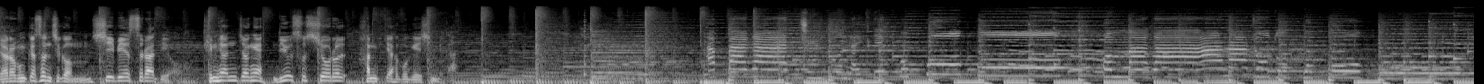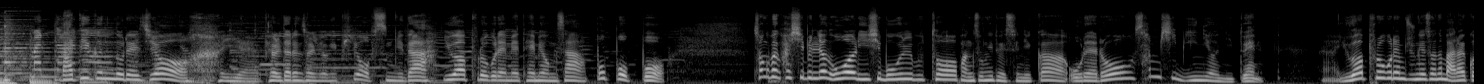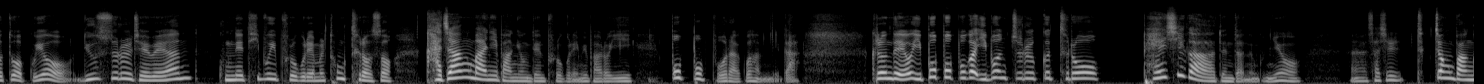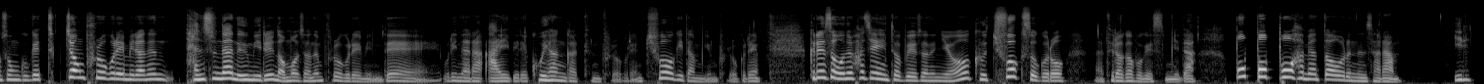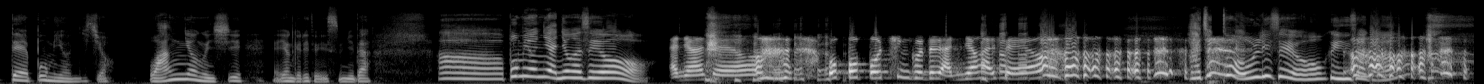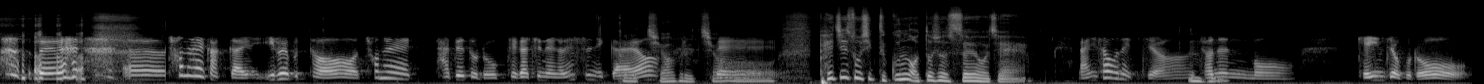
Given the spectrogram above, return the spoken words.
여러분께서는 지금 CBS 라디오 김현정의 뉴스쇼를 함께하고 계십니다. 아빠가 출근할 때 뽀뽀뽀 엄마가 안아줘도 뽀뽀뽀 낯익은 노래죠. 예, 별다른 설명이 필요 없습니다. 유아 프로그램의 대명사 뽀뽀뽀. 1981년 5월 25일부터 방송이 됐으니까 올해로 32년이 된 아, 유아 프로그램 중에서는 말할 것도 없고요. 뉴스를 제외한 국내 TV 프로그램을 통틀어서 가장 많이 방영된 프로그램이 바로 이 뽀뽀뽀라고 합니다. 그런데요, 이 뽀뽀뽀가 이번 주를 끝으로 폐지가 된다는군요. 아, 사실 특정 방송국의 특정 프로그램이라는 단순한 의미를 넘어서는 프로그램인데 우리나라 아이들의 고향 같은 프로그램, 추억이 담긴 프로그램. 그래서 오늘 화제 인터뷰에서는요, 그 추억 속으로 아, 들어가 보겠습니다. 뽀뽀뽀 하면 떠오르는 사람, 일대 뽀미 언니죠. 왕영은 씨 연결이 되어 있습니다. 아, 뽀미 언니 안녕하세요. 안녕하세요. 뽀뽀뽀 친구들 안녕하세요. 아직도 어울리세요. 그 인사가. 네. 어, 천회 가까이 1회부터 천회 다 되도록 제가 진행을 했으니까요. 그렇죠, 그렇죠. 네. 폐지 소식 듣고는 어떠셨어요 어제? 많이 서운했죠. 음흠. 저는 뭐 개인적으로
